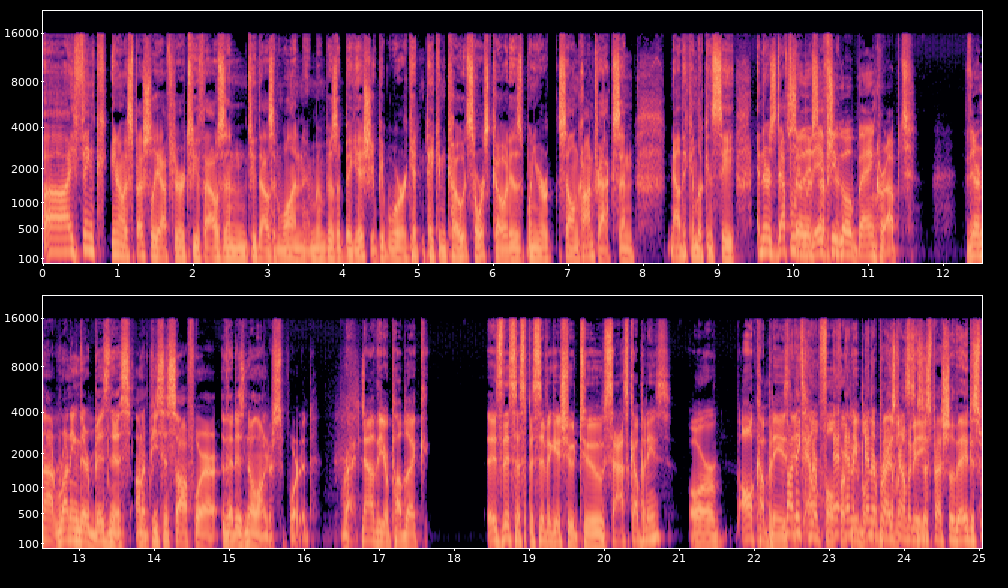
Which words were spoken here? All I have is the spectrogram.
Uh, I think, you know, especially after 2000, 2001, I mean, it was a big issue. People were getting taking code, source code is when you were selling contracts, and now they can look and see. And there's definitely So a that if you go bankrupt, they're not running their business on a piece of software that is no longer supported. Right. Now that you're public, is this a specific issue to SaaS companies or all companies? I it's enter- helpful for en- people enterprise to be able to companies, see. especially they just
